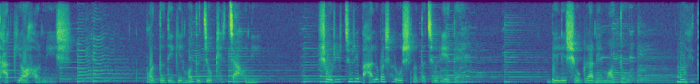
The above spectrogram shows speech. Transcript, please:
থাকি অহর্নিশ। পদ্মদিঘির মতো চোখের চাহনি শরীর জুড়ে ভালোবাসার উষ্ণতা ছড়িয়ে দেয়। বেলে সোগ্রানের মতো মোহিত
